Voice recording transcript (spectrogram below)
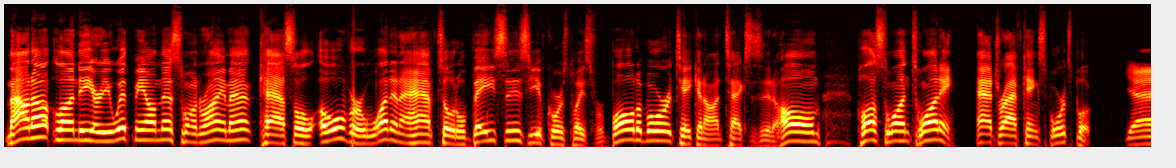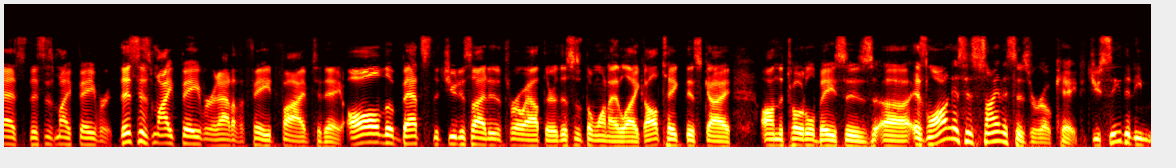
Mount up, Lundy. Are you with me on this one? Ryan Mountcastle over one and a half total bases. He, of course, plays for Baltimore, taking on Texas at home, plus 120 at DraftKings Sportsbook. Yes, this is my favorite. This is my favorite out of the Fade Five today. All the bets that you decided to throw out there, this is the one I like. I'll take this guy on the total bases uh, as long as his sinuses are okay. Did you see that he?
